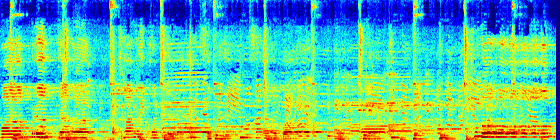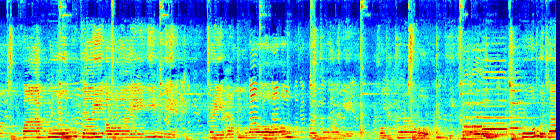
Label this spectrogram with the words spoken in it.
ความรักจากชายคนหนึ่งส่งถึงสาวัยที่หมด ใจของเจ้าที่เขาบูชา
